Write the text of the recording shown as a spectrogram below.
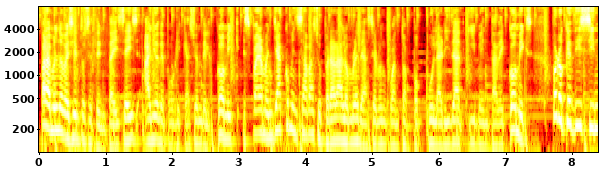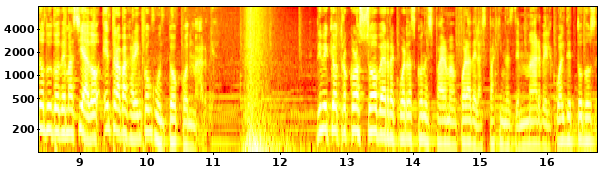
Para 1976, año de publicación del cómic, Spider-Man ya comenzaba a superar al hombre de acero en cuanto a popularidad y venta de cómics, por lo que DC no dudó demasiado en trabajar en conjunto con Marvel. Dime qué otro crossover recuerdas con Spider-Man fuera de las páginas de Marvel, cuál de todos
